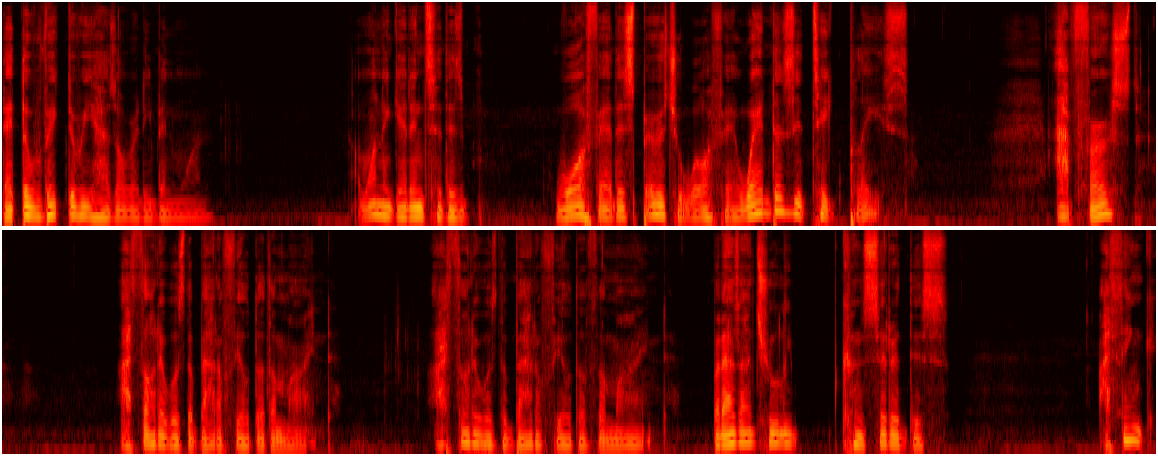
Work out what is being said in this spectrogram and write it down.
that the victory has already been won. I want to get into this warfare, this spiritual warfare. Where does it take place? At first, I thought it was the battlefield of the mind. I thought it was the battlefield of the mind. But as I truly considered this, I think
